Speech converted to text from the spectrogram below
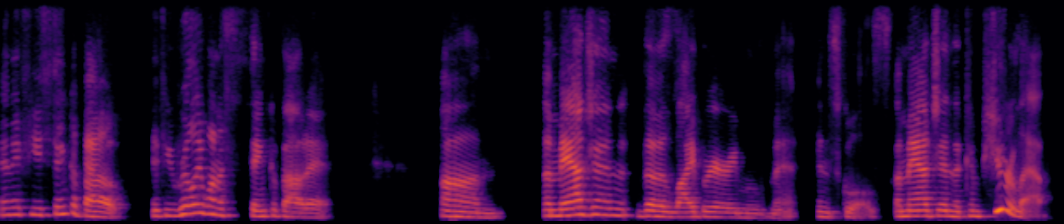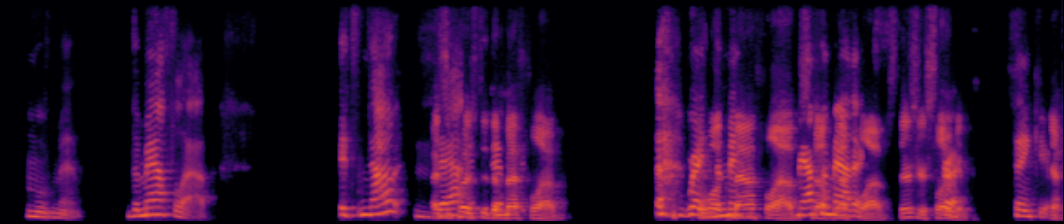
And if you think about, if you really want to think about it, um, imagine the library movement in schools. Imagine the computer lab movement, the math lab. It's not As opposed to the meth lab. Right. The want math. math labs, not meth labs. There's your slogan. Thank you. Yeah,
